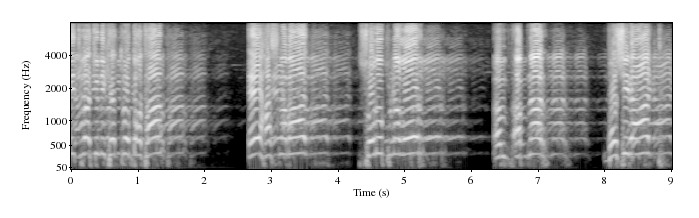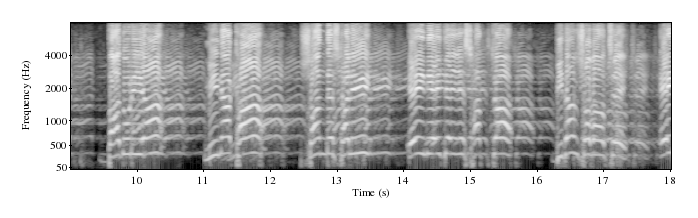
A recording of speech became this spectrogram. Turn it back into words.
নির্বাচনী ক্ষেত্র তথা এই হাসনাবাদ, স্বরূপনগর আপনার বসিরহাট বাদুরিয়া মিনাখা সন্দেশখালী, এই নিয়ে যে সাতটা বিধানসভা আছে এই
